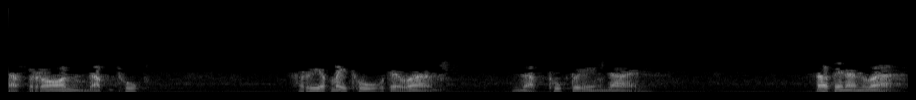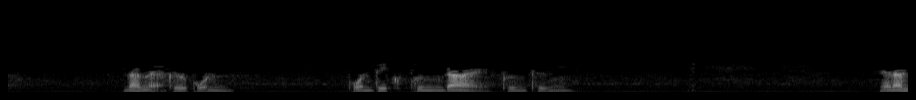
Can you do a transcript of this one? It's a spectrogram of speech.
ดับร้อน ดับทุกข์ เรียกไม่ถูกแต่ว่าดับทุกตัวเองได้ถ้าเป็นนั้นว่า นั่นแหละคือผล ผลที่พึงได้พึงถึงดังนั้น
